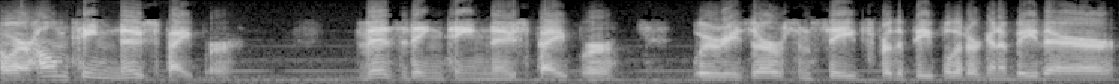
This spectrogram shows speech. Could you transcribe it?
or home team newspaper visiting team newspaper we reserve some seats for the people that are going to be there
